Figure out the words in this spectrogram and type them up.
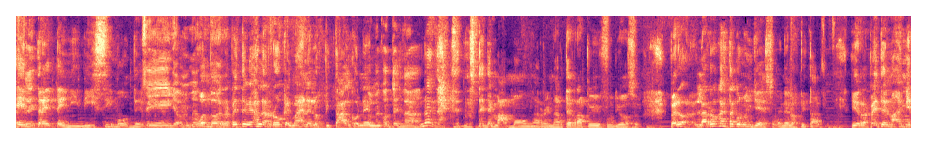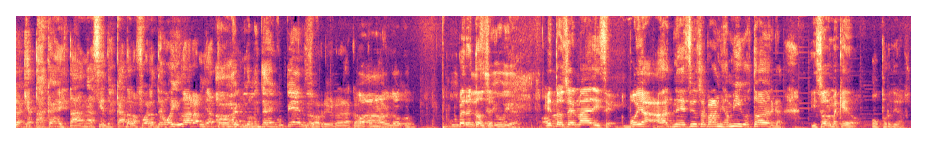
entretenidísimo de Sí, ver. ya a mí me Cuando de repente ves a la roca, el más en el hospital con No el. me contés nada. No, estés de mamón, arruinarte rápido y furioso. Pero la roca está con un yeso en el hospital. Y de repente el más mira que atacan, están haciendo escándalo afuera. Debo ayudar a, mí, a todo Ay, el no me estás escupiendo. Sorry, bro, era de Wow, loco. Pero entonces. Entonces el madre dice, voy a, ah, necesito salvar a mis amigos, toda verga. Y solo me quedo, oh por Dios.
